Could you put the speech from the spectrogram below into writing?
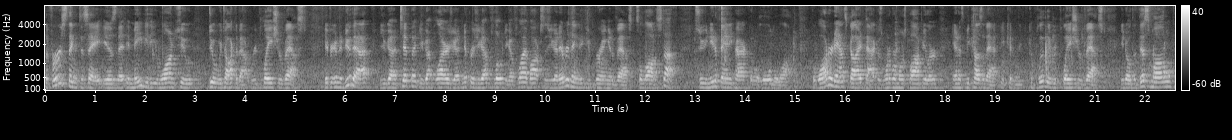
The first thing to say is that it may be that you want to do what we talked about, replace your vest. If you're going to do that, you've got tippet, you've got pliers, you've got nippers, you've got float, you've got fly boxes, you've got everything that you bring in a vest. It's a lot of stuff. So you need a fanny pack that will hold a lot. The Water Dance Guide Pack is one of our most popular, and it's because of that. It can re completely replace your vest. You know that this model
